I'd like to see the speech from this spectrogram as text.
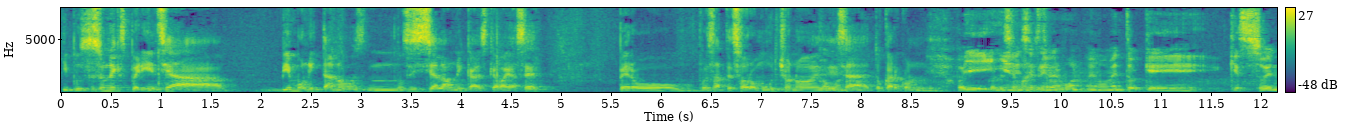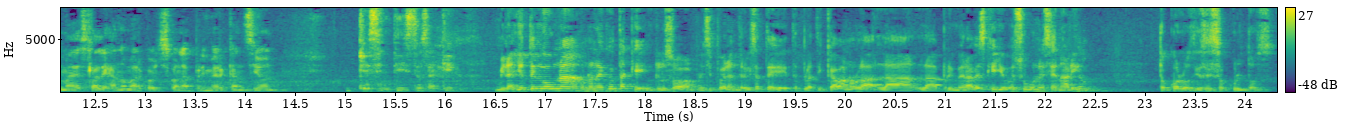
y pues es una experiencia bien bonita, ¿no? No sé si sea la única vez que vaya a ser, pero pues atesoro mucho, ¿no? ¿Cómo Esa, no? tocar con, Oye, y con en ese maestro. primer momento que, que sube el maestro Alejandro Markovich con la primera canción, ¿qué sentiste? O sea, ¿qué? Mira, yo tengo una, una anécdota que incluso al principio de la entrevista te, te platicaba, ¿no? La, la- la primera vez que yo me subo a un escenario, toco Los Dioses Ocultos,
